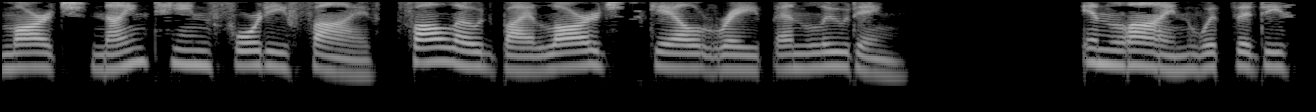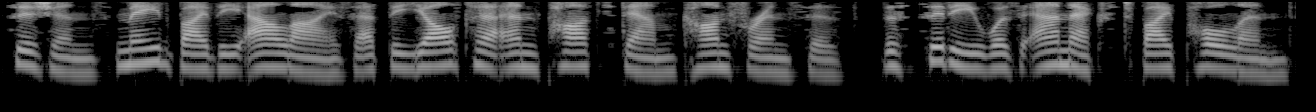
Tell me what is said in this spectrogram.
March 1945, followed by large-scale rape and looting. In line with the decisions made by the Allies at the Yalta and Potsdam conferences, the city was annexed by Poland.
